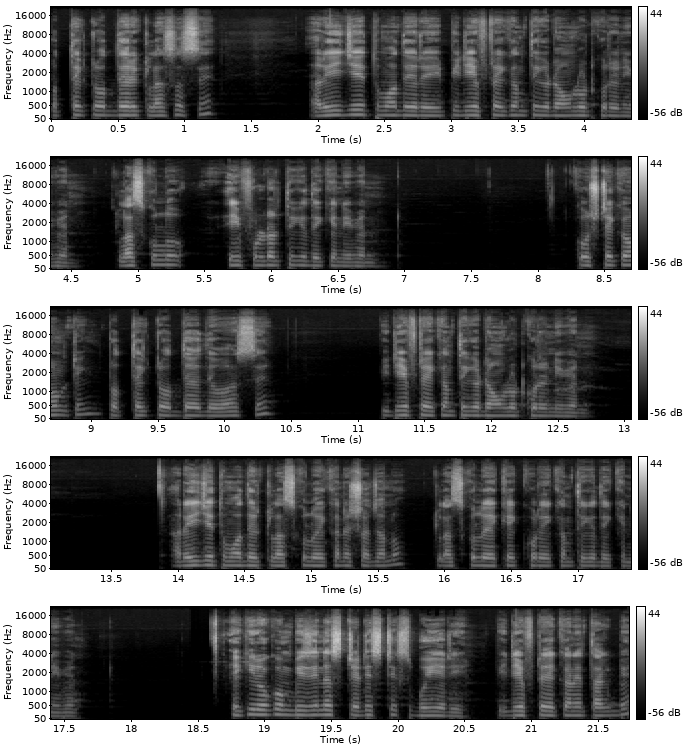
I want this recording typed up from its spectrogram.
প্রত্যেকটা অধ্যায়ের ক্লাস আছে। আর এই যে তোমাদের এই পিডিএফটা এখান থেকে ডাউনলোড করে নেবেন ক্লাসগুলো এই ফোল্ডার থেকে দেখে নেবেন। কোস্ট অ্যাকাউন্টিং প্রত্যেকটা অধ্যায় দেওয়া আছে। পিডিএফটা এখান থেকে ডাউনলোড করে নেবেন। আর এই যে তোমাদের ক্লাসগুলো এখানে সাজানো ক্লাসগুলো এক এক করে এখান থেকে দেখে নেবেন। একই রকম বিজনেস স্ট্যাটিস্টিক্স বইয়েরই। পিডিএফটা এখানে থাকবে।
